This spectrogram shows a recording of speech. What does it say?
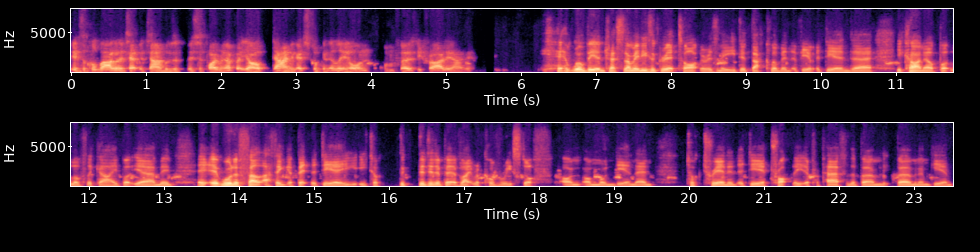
if the club are going to take the time with a disappointment, I bet you're dying to get stuck in the Leo on, on Thursday, Friday, aren't you? it will be interesting. I mean, he's a great talker, isn't he? He did that club interview at the end. Uh, you can't help but love the guy. But yeah, I mean, it, it would have felt, I think, a bit the day he, he took. They did a bit of like recovery stuff on on Monday, and then took training today properly to prepare for the Birmingham, Birmingham game.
